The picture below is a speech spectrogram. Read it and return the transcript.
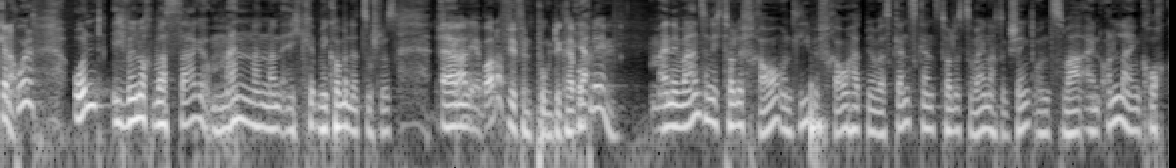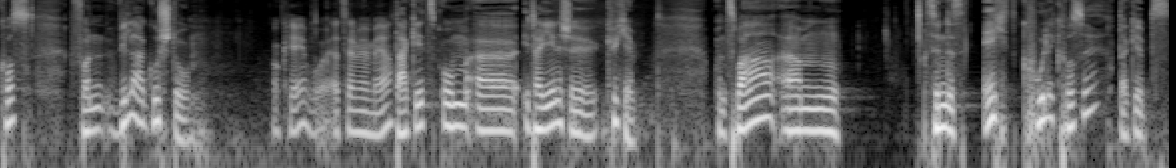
Genau. Cool. Und ich will noch was sagen. Mann, Mann, Mann, ich, wir kommen da zum Schluss. Ähm, ich habe auch noch vier, fünf Punkte, kein ja, Problem. Meine wahnsinnig tolle Frau und liebe Frau hat mir was ganz, ganz Tolles zu Weihnachten geschenkt und zwar ein Online-Kochkurs von Villa Gusto. Okay, wo erzähl mir mehr. Da geht es um äh, italienische Küche. Und zwar ähm, sind es echt coole Kurse. Da gibt's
